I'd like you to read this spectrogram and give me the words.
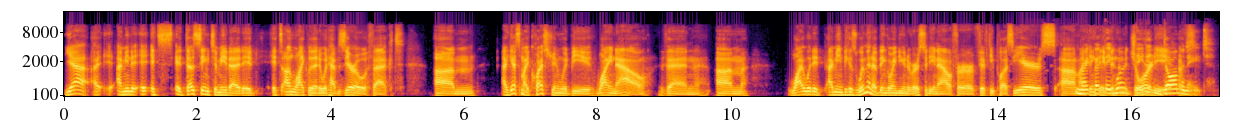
Yeah, I, I mean, it, it's it does seem to me that it it's unlikely that it would have zero effect. Um, I guess my question would be, why now? Then, um, why would it i mean because women have been going to university now for 50 plus years um, right, i think they've they been the majority dominate of,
